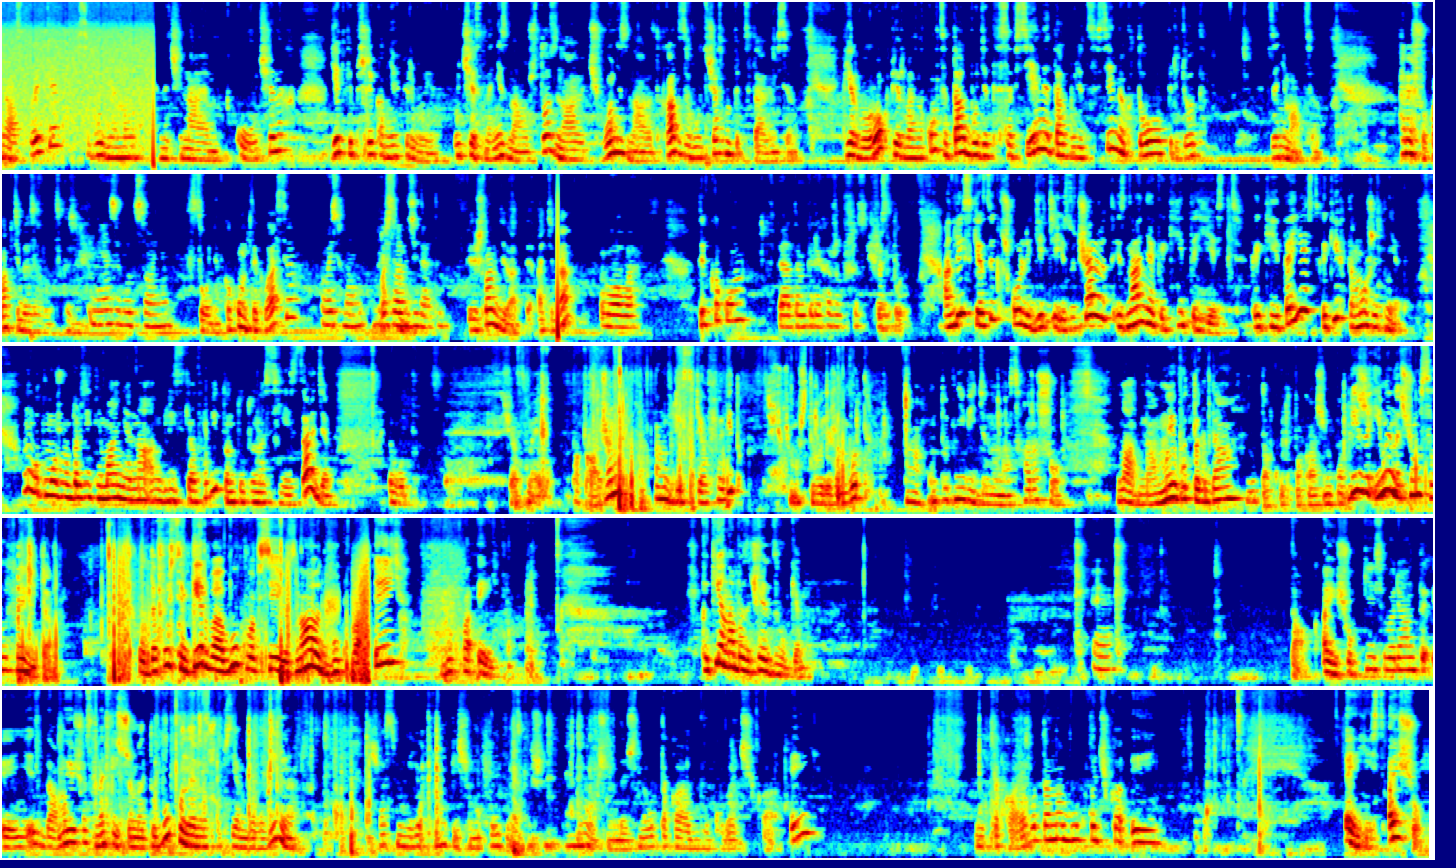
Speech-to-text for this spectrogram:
Здравствуйте! Сегодня мы начинаем коучинг. Детки пришли ко мне впервые. Вот честно, не знаю, что знают, чего не знают, как зовут. Сейчас мы представимся. Первый урок, первое знакомство. Так будет со всеми, так будет со всеми, кто придет заниматься. Хорошо, как тебя зовут, скажи? Меня зовут Соня. Соня. В каком ты классе? Восьмом. Восьмом. в девятый. Перешла в девятый. А тебя? Вова. Ты в каком? Пятом перехожу в шестой. Шестой. Английский язык в школе дети изучают, и знания какие-то есть. Какие-то есть, каких-то, может, нет. Ну вот можем обратить внимание на английский алфавит, он тут у нас есть сзади. Вот. Сейчас мы его покажем. Английский алфавит. Чуть-чуть, может, вырежем. Вот. А, он тут не виден у нас. Хорошо. Ладно, мы вот тогда вот так вот покажем поближе. И мы начнем с алфавита. Вот, допустим, первая буква, все ее знают, буква А. Буква А. Какие она обозначает звуки? Э. Так, а еще какие есть варианты? Э есть, да. Мы ее сейчас напишем, эту букву, наверное, чтобы всем было видно. Сейчас мы ее напишем. Конечно, не очень удачно. Вот такая буквочка А. Вот такая вот она буквочка А. Э есть. А еще?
